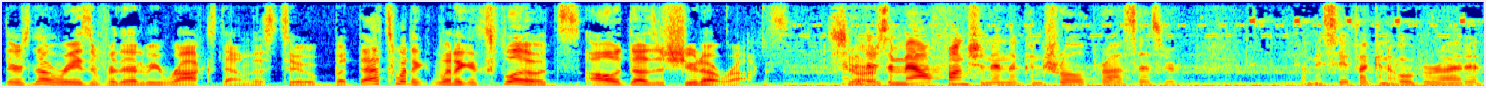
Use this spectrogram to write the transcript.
There's no reason for there to be rocks down this tube, but that's what it, when it explodes. All it does is shoot out rocks. Maybe there's a malfunction in the control processor. Let me see if I can override it.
